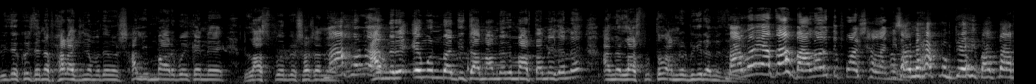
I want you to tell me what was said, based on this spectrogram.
ওই যে কইছে না ফাড়া কিনা আমাদের শালি মারবো এখানে লাশ পড়বে শ্মশানে। আপনারা এমন মার দিতাম আপনারা মারতাম এখানে আপনার লাশ পড়তাম আপনার বিগ্রামে ভালোই আদা ভালো হইতে পয়সা লাগে। আচ্ছা আমি হাত মুখ দিয়ে বাদ বাদ।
